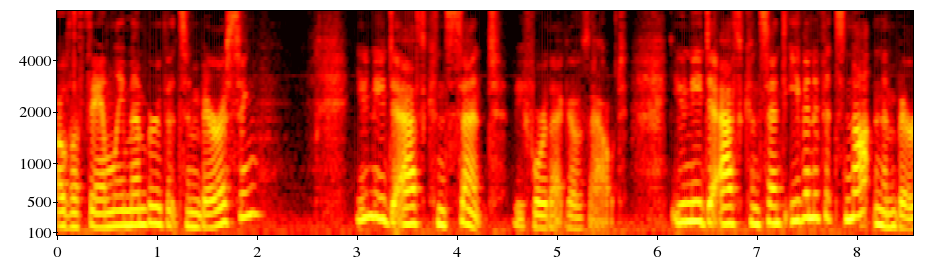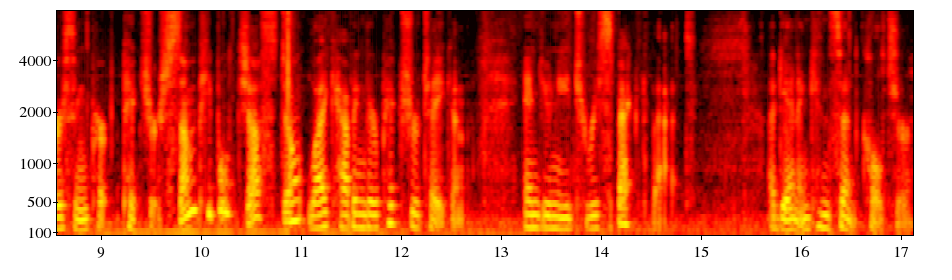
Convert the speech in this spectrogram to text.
of a family member that's embarrassing. You need to ask consent before that goes out. You need to ask consent even if it's not an embarrassing picture. Some people just don't like having their picture taken, and you need to respect that again, in consent culture.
